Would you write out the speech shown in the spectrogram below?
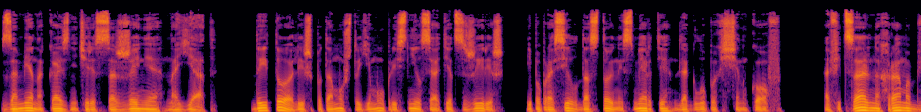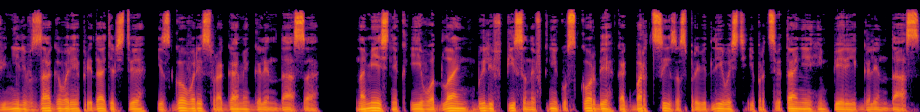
замена казни через сожжение на яд. Да и то лишь потому, что ему приснился отец Жириш, и попросил достойной смерти для глупых щенков. Официально храм обвинили в заговоре, предательстве и сговоре с врагами Галендаса. Наместник и его длань были вписаны в книгу скорби как борцы за справедливость и процветание империи Галендас.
